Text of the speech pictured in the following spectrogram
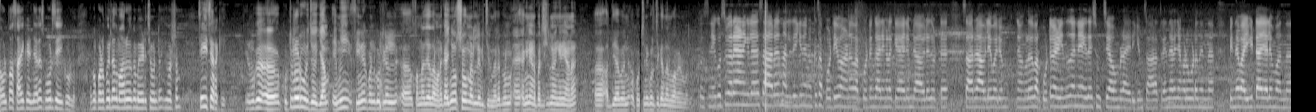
ഡൗൾ പാസ് ആയി കഴിഞ്ഞാലേ സ്പോർട്സ് ചെയ്യിക്കുള്ളൂ അപ്പോൾ കുഴപ്പമില്ലാതെ മാർഗമൊക്കെ മേടിച്ചുകൊണ്ട് ഈ വർഷം ചെയ്യിച്ചിറക്കി നമുക്ക് കുട്ടികളോട് കൂടി ചോദിക്കാം. എമി സീനിയർ പെൺകുട്ടികൾ സ്വർണജേതാവാണ്. കഴിഞ്ഞ വർഷവും മെഡൽ ലഭിച്ചിരുന്നല്ലോ ഇപ്പം എങ്ങനെയാണ്? പരിശീലനം എങ്ങനെയാണ്? അധ്യാപകൻ കൊച്ചിനെ കുറിച്ചൊക്കെ എന്താണ് പറയാനുള്ളത്? കൊച്ചിനെ കുറിച്ച് പറയുകയാണെങ്കിൽ സാറ് നല്ല രീതിക്ക് ഞങ്ങൾക്ക് സപ്പോർട്ടീവ് ആണ്. വർക്കൗട്ടും കാര്യങ്ങളൊക്കെ ആയാലും രാവിലെ തൊട്ട് സാർ രാവിലെ വരും. ഞങ്ങൾ വർക്കൗട്ട് കഴിയുന്നത് തന്നെ ഏകദേശം ഉച്ചയാകുമ്പോഴായിരിക്കും സാർ അത്രയും നേരം ഞങ്ങളുടെ കൂടെ നിന്ന് പിന്നെ വൈകിട്ടായാലും വന്ന്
